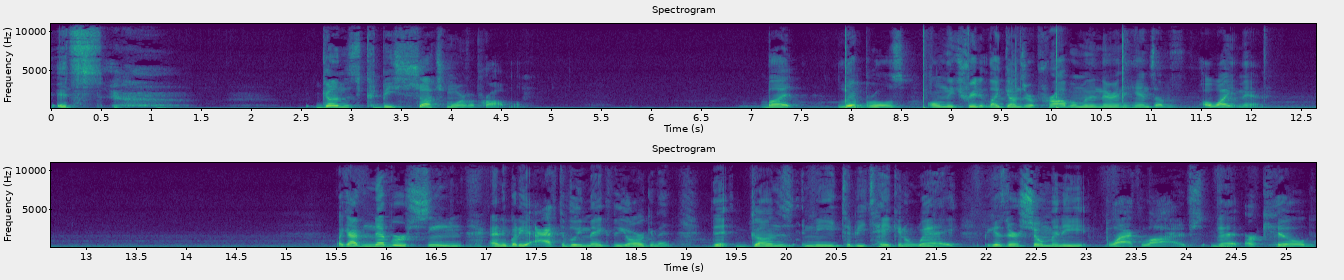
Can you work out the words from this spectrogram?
it's. Guns could be such more of a problem. But liberals only treat it like guns are a problem when they're in the hands of a white man. Like, I've never seen anybody actively make the argument that guns need to be taken away because there are so many black lives that are killed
